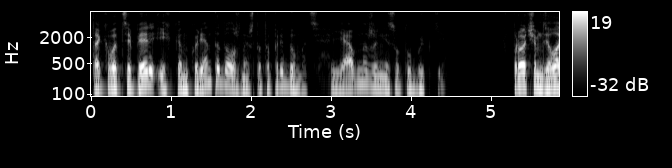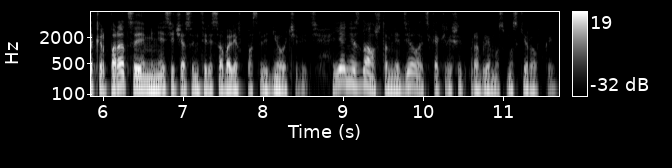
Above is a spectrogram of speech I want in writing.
Так вот теперь их конкуренты должны что-то придумать, явно же несут убытки. Впрочем, дела корпорации меня сейчас интересовали в последнюю очередь. Я не знал, что мне делать, как решить проблему с маскировкой.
